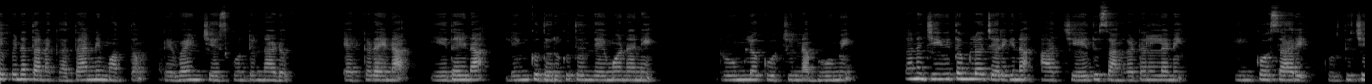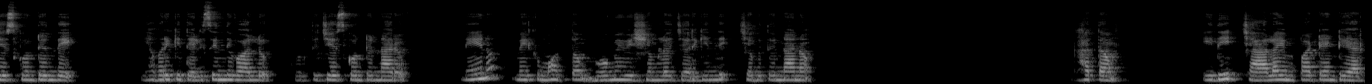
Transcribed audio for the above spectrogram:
చెప్పిన తన గతాన్ని మొత్తం రివైండ్ చేసుకుంటున్నాడు. ఎక్కడైనా ఏదైనా లింక్ దొరుకుతుందేమోనని. రూమ్లో కూర్చున్న భూమి తన జీవితంలో జరిగిన ఆ చేదు సంఘటనలని ఇంకోసారి గుర్తు చేసుకుంటుంది. ఎవరికి తెలిసింది వాళ్ళు గుర్తు చేసుకుంటున్నారు? నేను మీకు మొత్తం భూమి విషయంలో జరిగింది చెబుతున్నాను. గతం ఇది చాలా ఇంపార్టెంట్ ఇయర్.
